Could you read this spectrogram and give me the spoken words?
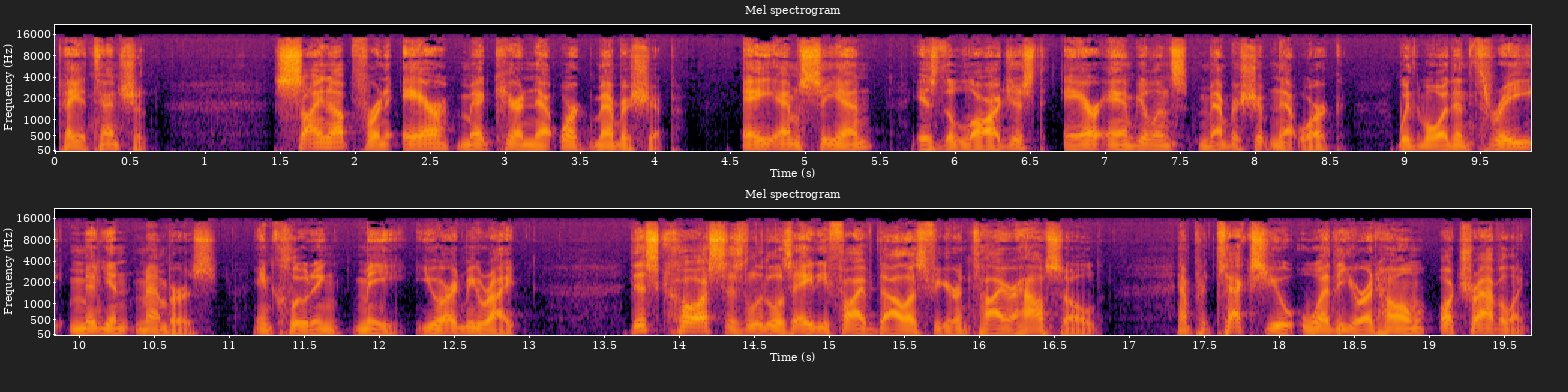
Pay attention. Sign up for an Air Medcare Network membership. AMCN is the largest air ambulance membership network with more than 3 million members, including me. You heard me right. This costs as little as $85 for your entire household and protects you whether you're at home or traveling.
